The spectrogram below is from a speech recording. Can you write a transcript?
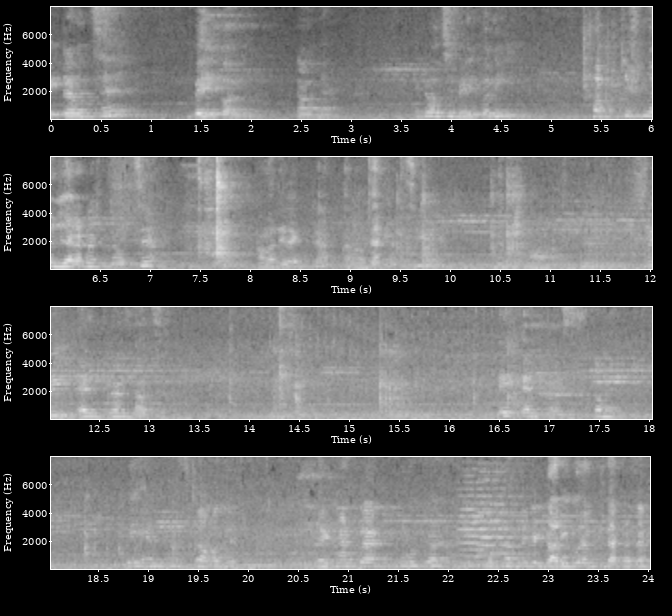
এটা হচ্ছে বেলকনি। এটা হচ্ছে বেলকনি। সবচেয়ে সুন্দর জায়গাটা সেটা হচ্ছে আমাদের একটা দেখাচ্ছি। ফ্রি এন্ট্রান্স আছে। এই এন্ট্রান্স কেমন এই এন্ট্রান্সটা আমাদের এখানটা পুরোটা, ওখান থেকে গাড়ি ঘোড়া দেখা যায়।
